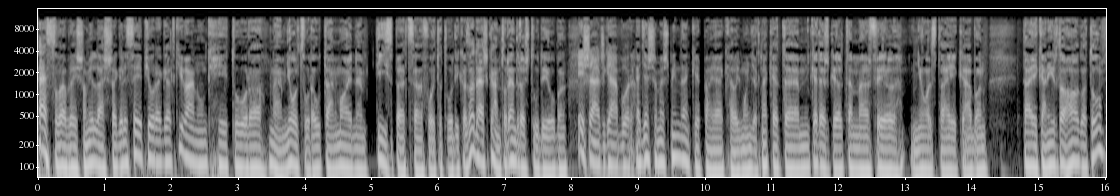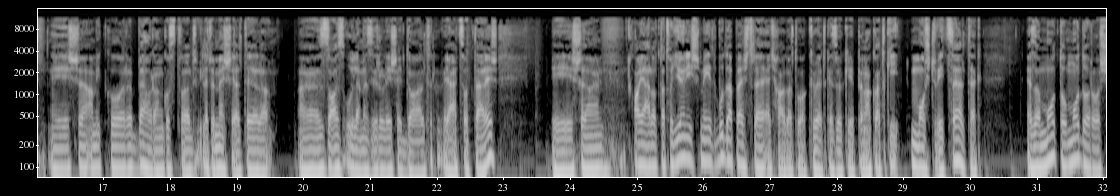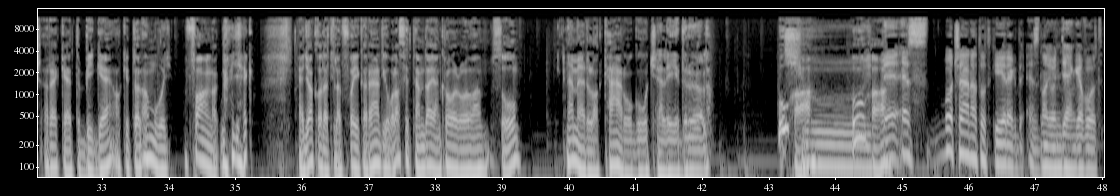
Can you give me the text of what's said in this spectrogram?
Ez továbbra is a Millás reggeli. Szép jó reggelt kívánunk. 7 óra, nem, 8 óra után majdnem 10 perccel folytatódik az adás. Kántor Endre stúdióban. És Ács Gábor. Egy SMS mindenképpen el kell, hogy mondjak neked. Keresgeltem már fél 8 tájékában tájékán írta a hallgató, és amikor beharangoztad, illetve meséltél az új lemezéről és egy dalt játszottál is, és ajánlottad, hogy jön ismét Budapestre, egy hallgató a következőképpen akadt ki. Most vicceltek? Ez a moto modoros reket bige, akitől amúgy falnak megyek, gyakorlatilag folyik a rádióval. Azt hittem Diane Krollról van szó, nem erről a károgó cselédről. Uha, Uha. De ez, bocsánatot kérek, de ez nagyon gyenge volt.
